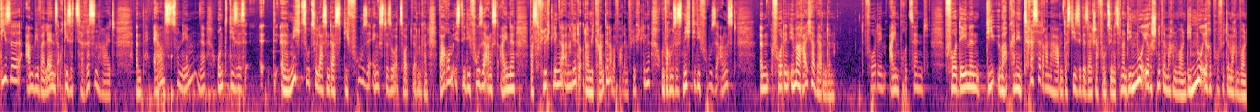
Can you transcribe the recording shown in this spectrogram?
diese Ambivalenz, auch diese Zerrissenheit ähm, ernst zu nehmen ja, und dieses äh, äh, nicht zuzulassen, dass diffuse Ängste so erzeugt werden können. Warum ist die diffuse Angst eine, was Flüchtlinge angeht oder Migranten, aber vor allem Flüchtlinge? Und warum ist es nicht die diffuse Angst ähm, vor den immer reicher werdenden? Vor dem 1%, vor denen, die überhaupt kein Interesse daran haben, dass diese Gesellschaft funktioniert, sondern die nur ihre Schnitte machen wollen, die nur ihre Profite machen wollen,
